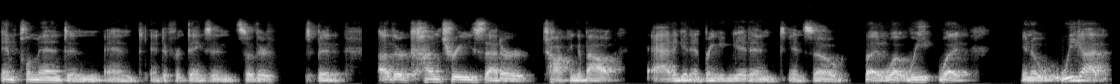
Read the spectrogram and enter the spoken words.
implement and and and different things. And so there's been other countries that are talking about adding it and bringing it and and so but what we what you know we got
